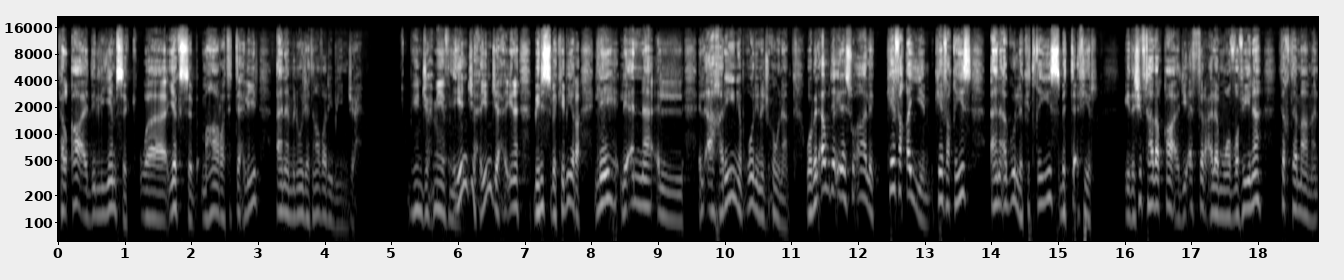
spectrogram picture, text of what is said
فالقائد اللي يمسك ويكسب مهارة التحليل أنا من وجهة نظري بينجح. بينجح 100% ينجح ينجح ين- بنسبة كبيرة، ليه؟ لأن ال- الآخرين يبغون ينجحونه، وبالعودة إلى سؤالك كيف أقيم؟ كيف أقيس؟ أنا أقول لك تقيس بالتأثير. إذا شفت هذا القائد ياثر على موظفينه ثق تماما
